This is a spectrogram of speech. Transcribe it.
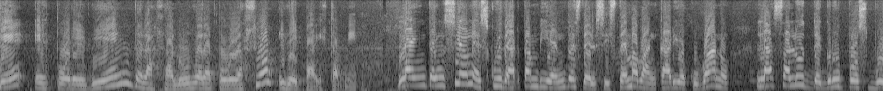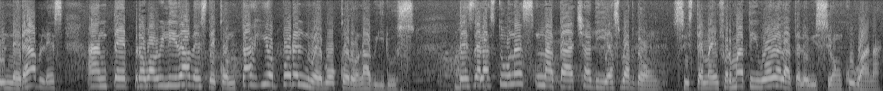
que es por el bien de la salud de la población y del país también. La intención es cuidar también desde el sistema bancario cubano la salud de grupos vulnerables ante probabilidades de contagio por el nuevo coronavirus. Desde las Tunas, Natacha Díaz Bardón, Sistema Informativo de la Televisión Cubana.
